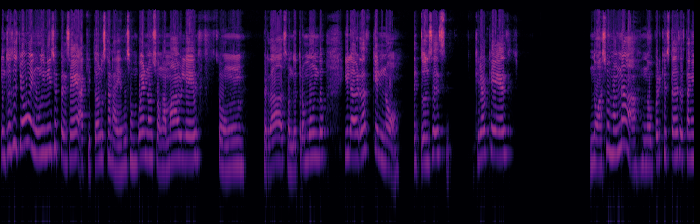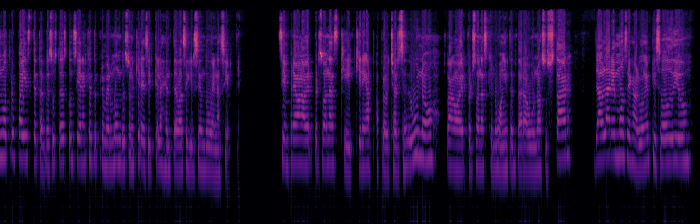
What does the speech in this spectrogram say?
Y entonces yo en un inicio pensé, aquí todos los canadienses son buenos, son amables, son, ¿verdad? Son de otro mundo. Y la verdad es que no. Entonces, creo que es no asuman nada, no porque ustedes están en otro país que tal vez ustedes consideran que es de primer mundo, eso no quiere decir que la gente va a seguir siendo buena siempre. Siempre van a haber personas que quieren aprovecharse de uno, van a haber personas que lo van a intentar a uno asustar. Ya hablaremos en algún episodio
